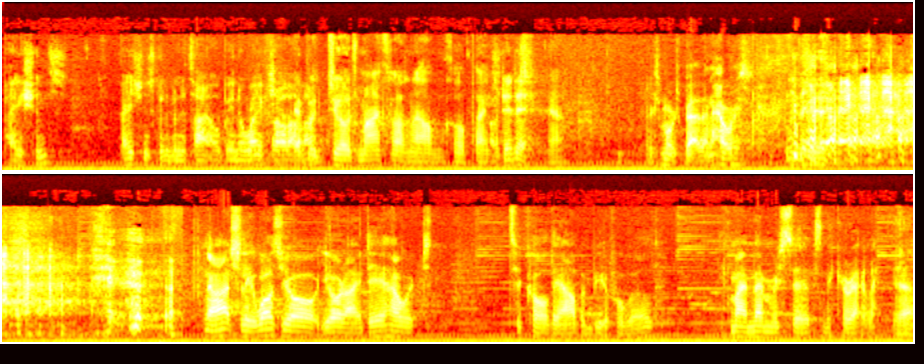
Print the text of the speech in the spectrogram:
Patience. Patience could have been a title, being away for all that Yeah, long. but George Michael had an album called oh, Patience. Oh, did he? Yeah. It's much better than ours. No, actually, it was your, your idea, Howard, to call the album Beautiful World, if my memory serves me correctly. Yeah.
